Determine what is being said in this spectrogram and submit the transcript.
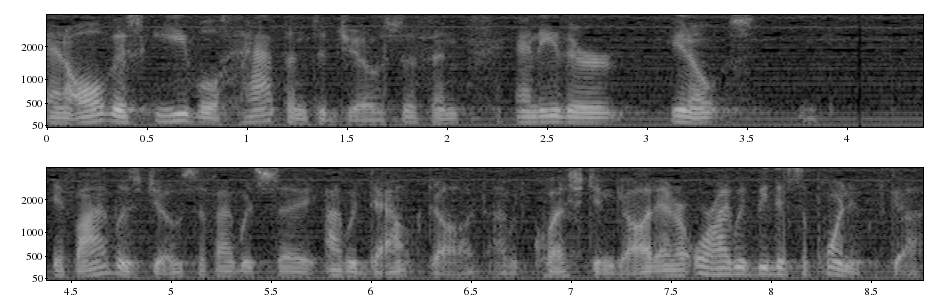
And all this evil happened to Joseph, and, and either, you know, if I was Joseph, I would say, I would doubt God. I would question God, and, or I would be disappointed with God.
